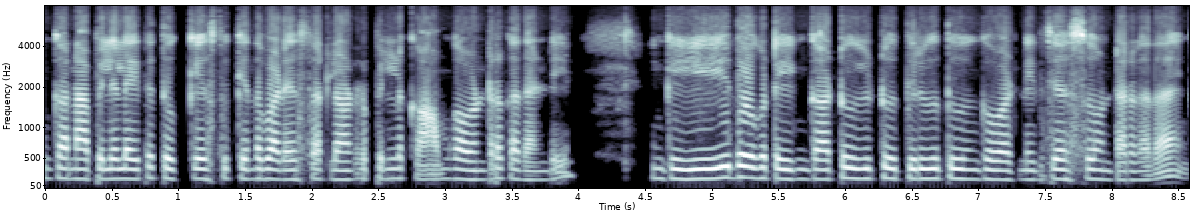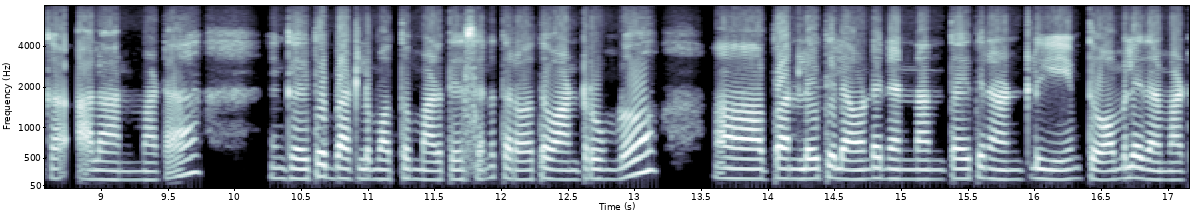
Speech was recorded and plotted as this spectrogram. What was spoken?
ఇంకా నా పిల్లలైతే తొక్కేస్తూ కింద పడేస్తూ అట్లా ఉంటారు. పిల్లలు కామ్‌గా ఉండరు కదండీ! ఇంకా ఏదో ఒకటి ఇంకా అటు ఇటు తిరుగుతూ ఇంకా వాటిని ఇది చేస్తూ ఉంటారు కదా ఇంకా అలా అనమాట. అయితే బట్టలు మొత్తం మడతేసాను. తర్వాత వంట రూమ్‌లో పనులు పనులైతే ఇలా ఉండే నిన్నంతా అయితే నా అంట్లు ఏం తోమలేదనమాట.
